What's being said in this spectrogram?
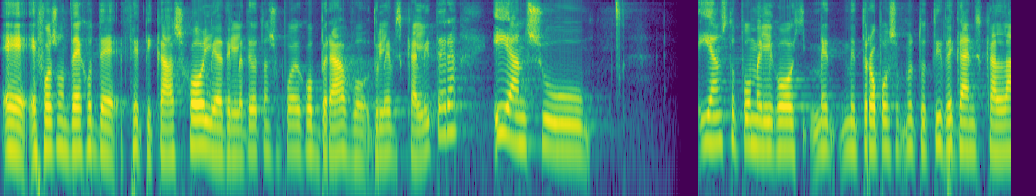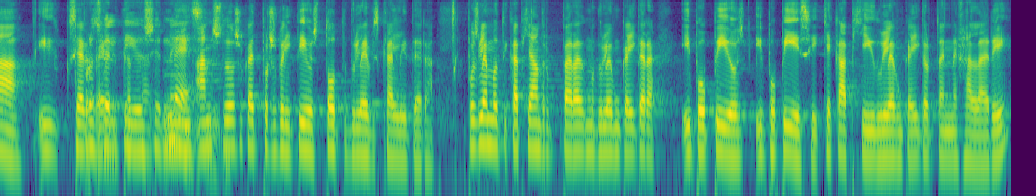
Ε, εφόσον δέχονται θετικά σχόλια, δηλαδή όταν σου πω εγώ μπράβο, δουλεύεις καλύτερα, ή αν σου ή αν σου το πω με λίγο με, με τρόπο με το τι δεν κάνεις καλά. Ή, ξέρω, προσβελτίωση, ναι. ναι. Αν σου δώσω κάτι προσβελτίωση, τότε δουλεύεις καλύτερα. Πώς λέμε ότι κάποιοι άνθρωποι, παράδειγμα, δουλεύουν καλύτερα; Υποπίεση και κάποιοι δουλεύουν καλύτερα όταν είναι χαλαροί.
